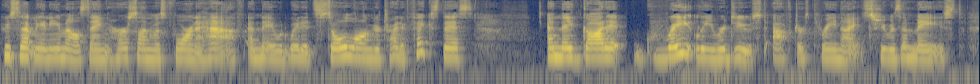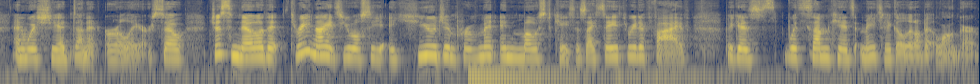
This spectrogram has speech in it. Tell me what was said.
who sent me an email saying her son was four and a half and they had waited so long to try to fix this and they got it greatly reduced after three nights. She was amazed and wished she had done it earlier. So just know that three nights you will see a huge improvement in most cases. I say three to five because with some kids it may take a little bit longer.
